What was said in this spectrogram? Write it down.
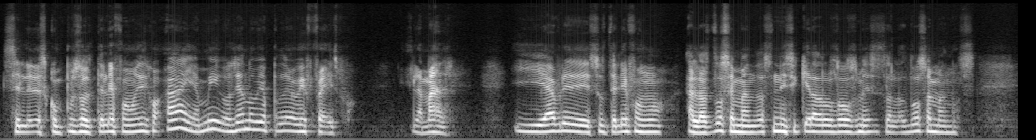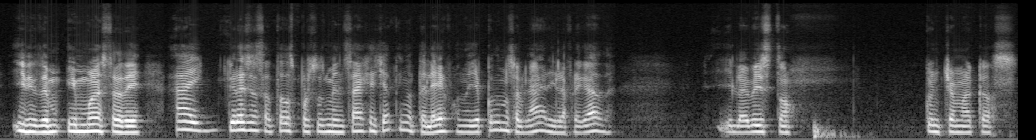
se le descompuso el teléfono y dijo, ay amigos, ya no voy a poder abrir Facebook. Y la madre. Y abre su teléfono a las dos semanas, ni siquiera a los dos meses, a las dos semanas. Y, y muestra de, ay, gracias a todos por sus mensajes, ya tengo teléfono, ya podemos hablar y la fregada. Y lo he visto con chamacas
